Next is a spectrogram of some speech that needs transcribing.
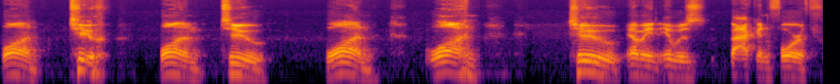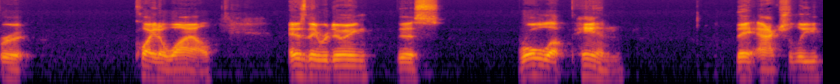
one two one two one one two i mean it was back and forth for quite a while as they were doing this roll up pin they actually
